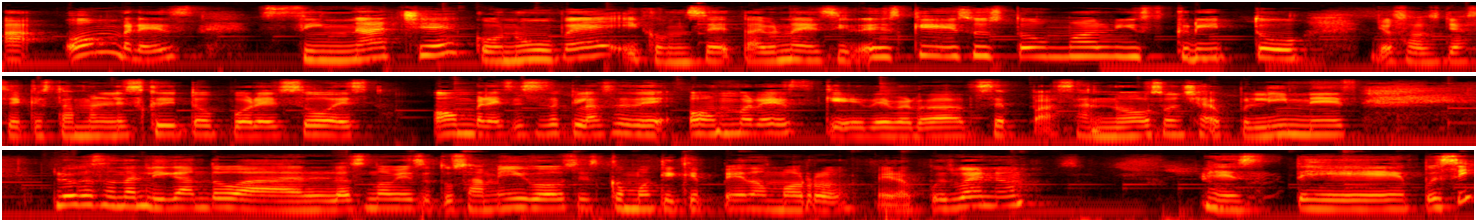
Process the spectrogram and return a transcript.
a, hombres sin H, con V y con Z. Y van a decir, es que eso está mal escrito. Yo ya sé que está mal escrito, por eso es hombres. Es esa clase de hombres que de verdad se pasan, ¿no? Son chapulines. Luego se andan ligando a las novias de tus amigos. Es como que qué pedo morro. Pero pues bueno. Este, pues sí,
